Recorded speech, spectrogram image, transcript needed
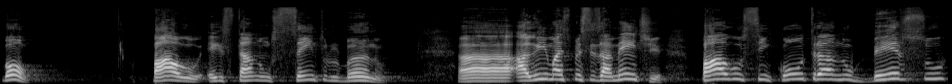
Bom, Paulo ele está num centro urbano. Ah, ali, mais precisamente, Paulo se encontra no berço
